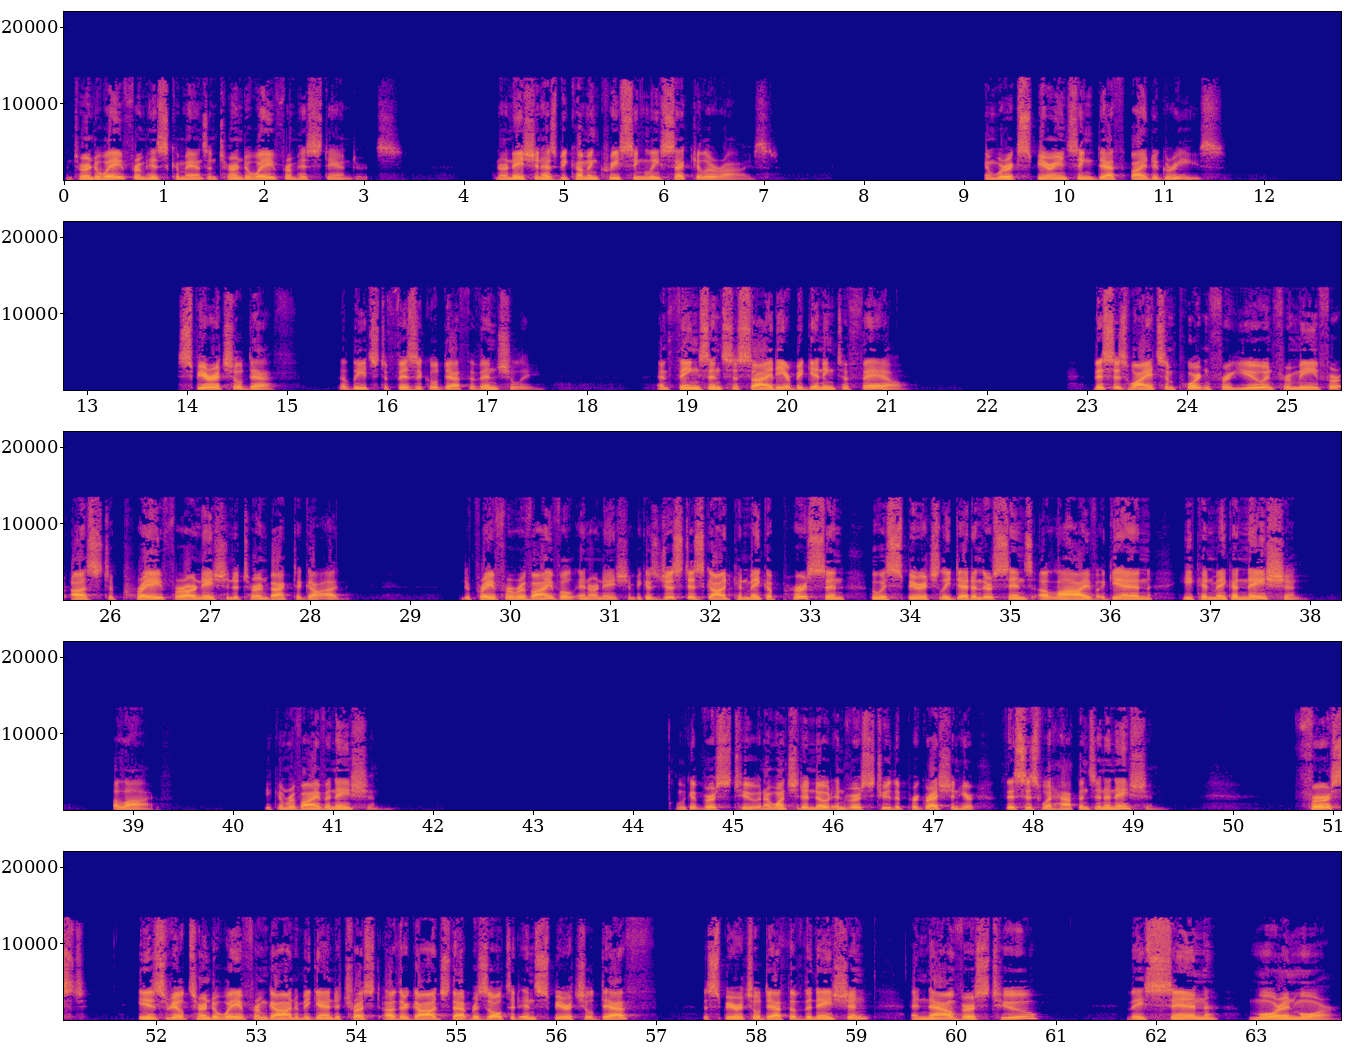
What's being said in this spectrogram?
and turned away from His commands and turned away from His standards. And our nation has become increasingly secularized. And we're experiencing death by degrees spiritual death that leads to physical death eventually. And things in society are beginning to fail. This is why it's important for you and for me, for us to pray for our nation to turn back to God, to pray for revival in our nation. Because just as God can make a person who is spiritually dead in their sins alive again, He can make a nation alive. He can revive a nation. Look at verse 2. And I want you to note in verse 2 the progression here. This is what happens in a nation. First, Israel turned away from God and began to trust other gods. That resulted in spiritual death, the spiritual death of the nation. And now, verse 2, they sin more and more.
